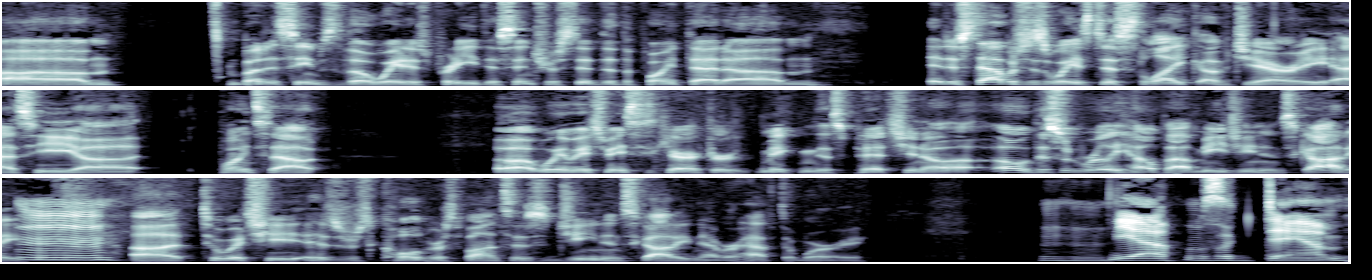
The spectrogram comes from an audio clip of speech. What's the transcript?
Um, but it seems though Wade is pretty disinterested to the point that um, it establishes Wade's dislike of Jerry as he uh, points out uh, William H Macy's character making this pitch. You know, uh, oh, this would really help out me, Jean, and Scotty. Uh, to which he his cold response is, Jean and Scotty never have to worry. yeah. I was like, damn.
